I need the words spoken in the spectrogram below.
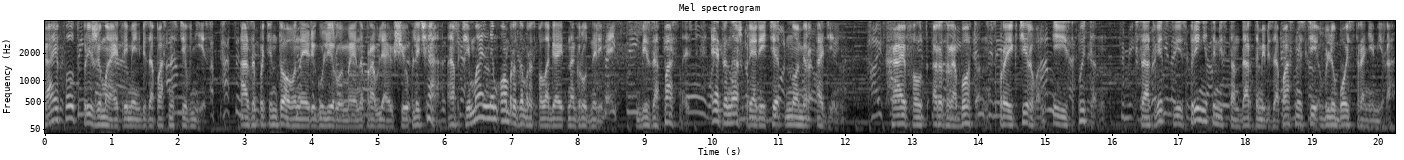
Highfield прижимает ремень безопасности вниз, а запатентованное регулируемое направляющее у плеча оптимальным образом располагает нагрудный ремень. Безопасность – это наш приоритет номер один. Хайфолд разработан, спроектирован и испытан в соответствии с принятыми стандартами безопасности в любой стране мира.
